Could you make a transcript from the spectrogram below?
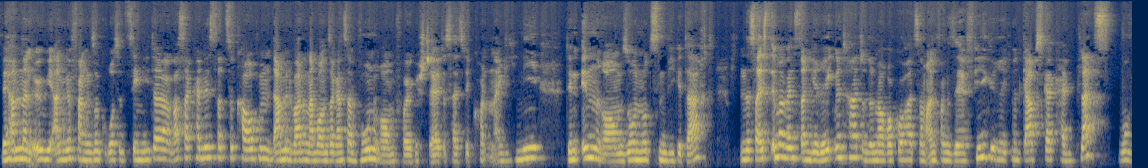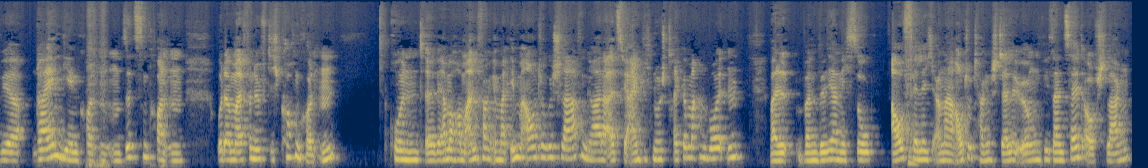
Wir haben dann irgendwie angefangen, so große 10 Liter Wasserkanister zu kaufen. Damit war dann aber unser ganzer Wohnraum vollgestellt. Das heißt, wir konnten eigentlich nie den Innenraum so nutzen wie gedacht. Und das heißt, immer wenn es dann geregnet hat, und in Marokko hat es am Anfang sehr viel geregnet, gab es gar keinen Platz, wo wir reingehen konnten und sitzen konnten oder mal vernünftig kochen konnten. Und äh, wir haben auch am Anfang immer im Auto geschlafen, gerade als wir eigentlich nur Strecke machen wollten, weil man will ja nicht so auffällig an einer Autotankstelle irgendwie sein Zelt aufschlagen.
